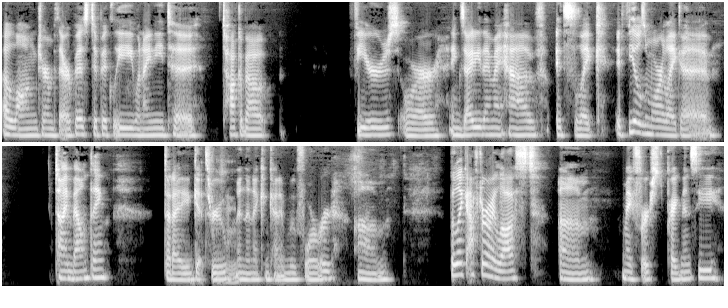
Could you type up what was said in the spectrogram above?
a long-term therapist. Typically when i need to talk about fears or anxiety that i might have it's like it feels more like a time bound thing that i get through Mhm. and then i can kind of move forward. Um, but like after i lost um, my first pregnancy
